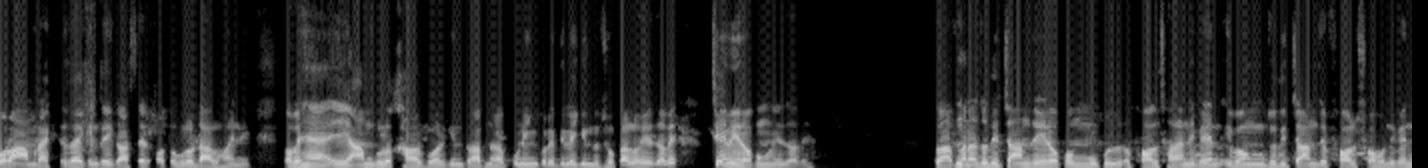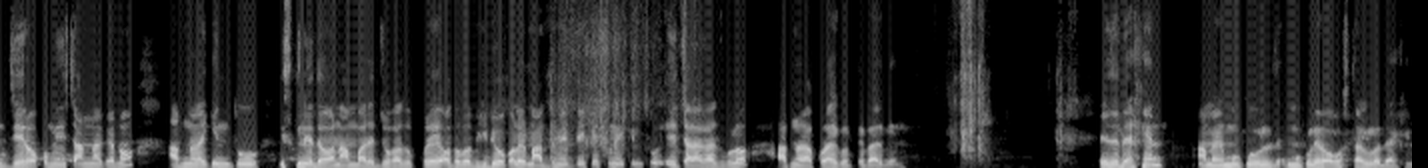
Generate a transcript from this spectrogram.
বড় আম রাখতে যায় কিন্তু এই গাছের অতগুলো ডাল হয়নি। তবে হ্যাঁ এই আমগুলো খাওয়ার পর কিন্তু আপনারা পুনিং করে দিলে কিন্তু ঝোপালো হয়ে যাবে, চেম এরকম হয়ে যাবে। তো আপনারা যদি চান যে এরকম মুকুল ফল ছাড়া নেবেন এবং যদি চান যে ফল সহ নেবেন যে রকমই চান না কেন, আপনারা কিন্তু স্ক্রিনে দেওয়া নাম্বারে যোগাযোগ করে অথবা ভিডিও কলের মাধ্যমে দেখে শুনে কিন্তু এই চারা গাছগুলো আপনারা ক্রয় করতে পারবেন। এই যে দেখেন, আমের মুকুল, মুকুলের অবস্থাগুলো দেখেন।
